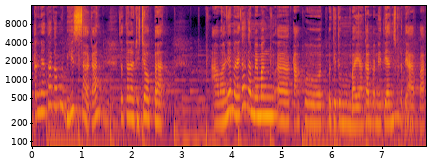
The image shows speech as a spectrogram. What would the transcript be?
ternyata kamu bisa kan setelah dicoba awalnya mereka kan memang uh, takut begitu membayangkan penelitian seperti apa.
